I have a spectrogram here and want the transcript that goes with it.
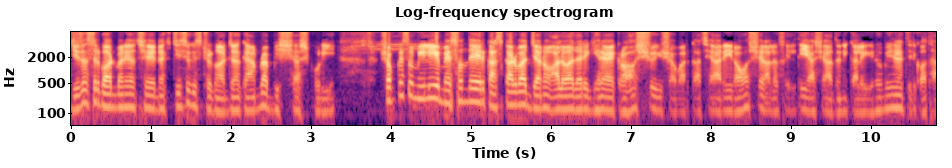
জিজাসের গড মানে হচ্ছে নাকি যিশু খ্রিস্টের গড যাকে আমরা বিশ্বাস করি। সবকিছু মিলিয়ে মেসনদের কাজকারবার যেন আলো আঁধারে ঘেরা এক রহস্যই সবার কাছে। আর এই রহস্যের আলো ফেলতেই আসে আধুনিক কালে ইলুমিনাতির কথা।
